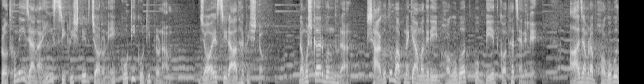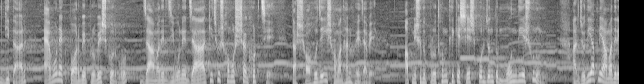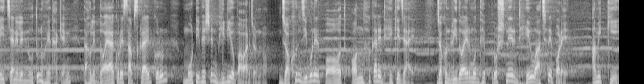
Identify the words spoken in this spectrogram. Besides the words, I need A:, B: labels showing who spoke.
A: প্রথমেই জানাই শ্রীকৃষ্ণের চরণে কোটি কোটি প্রণাম। জয় শ্রী রাধাকৃষ্ণ। নমস্কার বন্ধুরা, স্বাগতম আপনাকে আমাদের এই ভগবত ও বেদ কথা চ্যানেলে। আজ আমরা ভগবত গীতার এমন এক পর্বে প্রবেশ করব, যা আমাদের জীবনে যা কিছু সমস্যা ঘটছে, তা সহজেই সমাধান হয়ে যাবে। আপনি শুধু প্রথম থেকে শেষ পর্যন্ত মন দিয়ে শুনুন। আর যদি আপনি আমাদের এই চ্যানেলে নতুন হয়ে থাকেন, তাহলে দয়া করে সাবস্ক্রাইব করুন মোটিভেশন ভিডিও পাওয়ার জন্য। যখন জীবনের পথ অন্ধকারে ঢেকে যায়, যখন হৃদয়ের মধ্যে প্রশ্নের ঢেউ আছড়ে পড়ে, আমি কে?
